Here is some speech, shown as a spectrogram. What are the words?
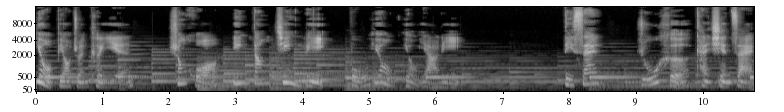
有标准可言。生活应当尽力，不用有压力。第三，如何看现在？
